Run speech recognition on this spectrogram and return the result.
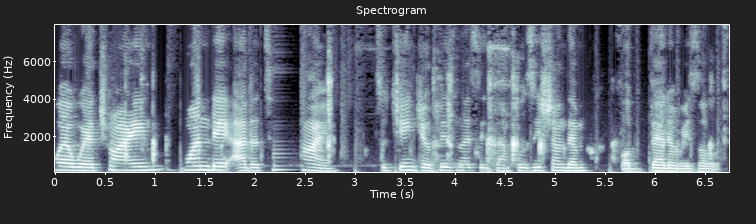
where we're trying one day at a time to change your businesses and position them for better results.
